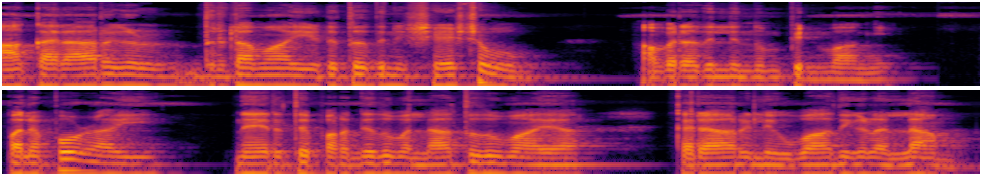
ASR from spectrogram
ആ കരാറുകൾ ദൃഢമായി എടുത്തതിന് ശേഷവും അവരതിൽ നിന്നും പിൻവാങ്ങി. പലപ്പോഴായി നേരത്തെ പറഞ്ഞതുമല്ലാത്തതുമായ കരാറിലെ ഉപാധികളെല്ലാം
